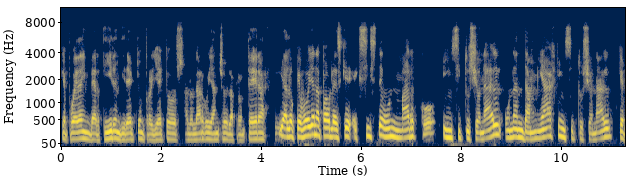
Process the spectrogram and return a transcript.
que pueda invertir en directo en proyectos a lo largo y ancho de la frontera y a lo que voy, Ana Paula, es que existe un marco institucional, un andamiaje institucional que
